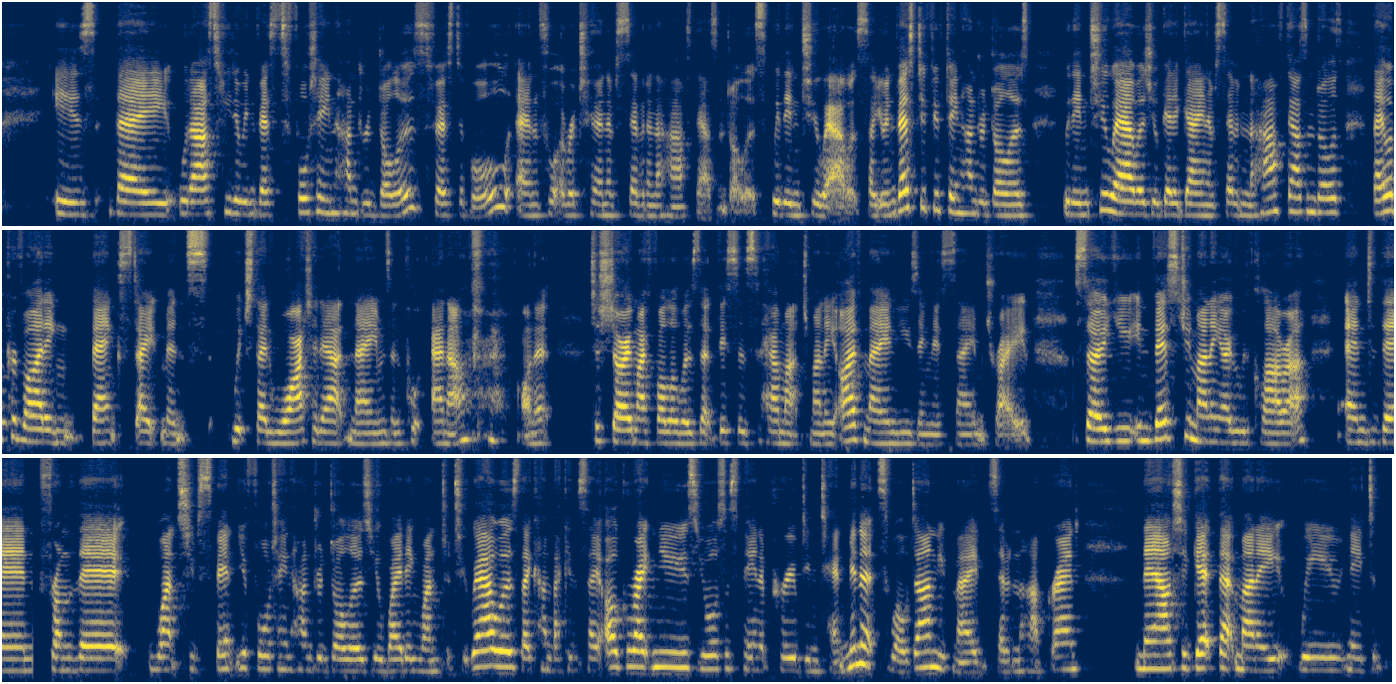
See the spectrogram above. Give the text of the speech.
is they would ask you to invest $1,400 first of all, and for a return of $7,500 within two hours. So you invest your $1,500, within two hours, you'll get a gain of $7,500. They were providing bank statements, which they'd whited out names and put Anna on it to show my followers that this is how much money I've made using this same trade. So you invest your money over with Clara, and then from there, once you've spent your $1,400, you're waiting one to two hours. They come back and say, Oh, great news. Yours has been approved in 10 minutes. Well done. You've made seven and a half grand. Now, to get that money, we need to,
